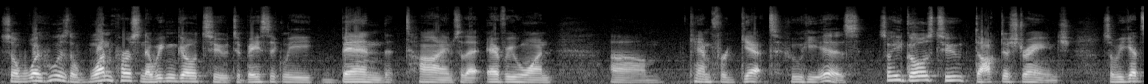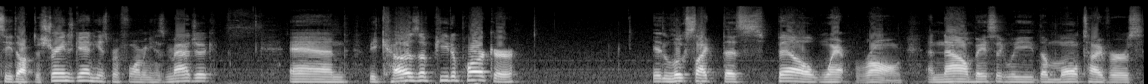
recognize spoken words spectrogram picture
So what who is the one person that we can go to to basically bend time so that everyone um, can forget who he is? So he goes to Doctor Strange. So we get to see Doctor Strange again. He's performing his magic. And because of Peter Parker, it looks like the spell went wrong. And now basically the multiverse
